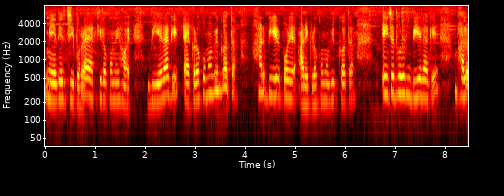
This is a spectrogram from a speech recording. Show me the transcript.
মেয়েদের জীবন প্রায় একই রকমই হয়। বিয়ের আগে একরকম অভিজ্ঞতা আর বিয়ের পরে আরেক রকম অভিজ্ঞতা। এই যে ধরুন বিয়ের আগে ভালো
